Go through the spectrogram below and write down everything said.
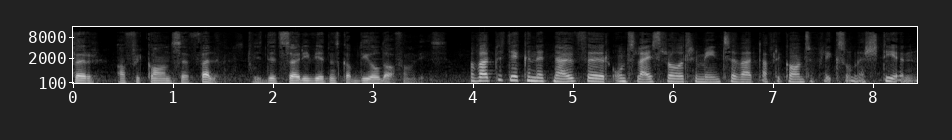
vir Afrikaanse films. Dit sou die wetenskap deel daarvan wees. Wat beteken dit nou vir ons luisteraars en mense wat Afrikaanse flieks ondersteun?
